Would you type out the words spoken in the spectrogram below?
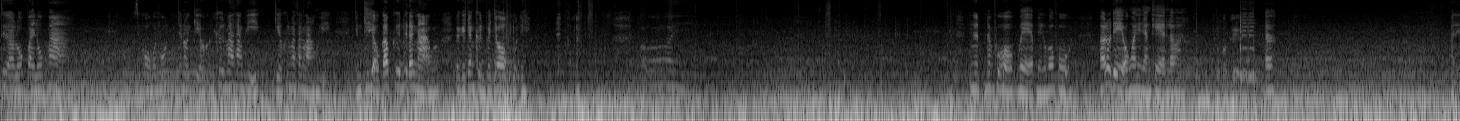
เถื่อลบไปลบมาสิโค้งไปพุ่น จะหน่อยเกี่ยวขึ้นขึ้นมาทางผีอีกเกี่ยวขึ้นมาทางหลังผีอีกจังเกี่ยวกลับขึ้นไปทางหน้าพุ่นเลยก็จังขึ้นไปจองพุ่นอีกโอ้ยเงิดน้ำผู้ออกแบบนี่ก็พ่อผู้แล้วเราเดออกมาเห็นอย่างแขนแล้วอะทุกคนเพลเอออันนี้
